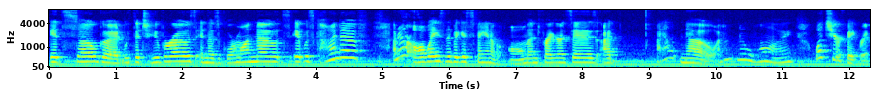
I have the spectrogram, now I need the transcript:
it's so good with the tuberose and those gourmand notes. It was kind of, I'm not always the biggest fan of almond fragrances. I, I don't know. I don't know why. What's your favorite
